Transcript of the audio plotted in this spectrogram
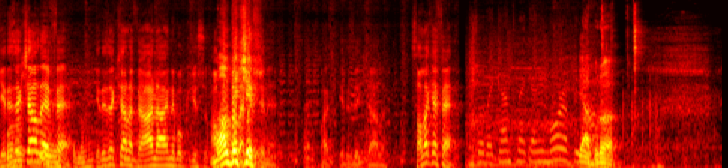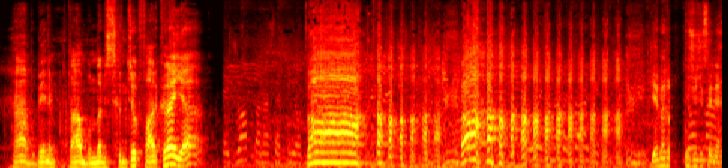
Gerizekalı Efe. Gerizekalı Efe. Hala aynı boku yiyorsun. Mal Aptal Bekir. Efe seni. Bak gerizekalı. Salak Efe. Ya bro. Ha bu benim. Tamam bunda bir sıkıntı yok. Far Cry ya. Aa! Geber çocuk seni.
